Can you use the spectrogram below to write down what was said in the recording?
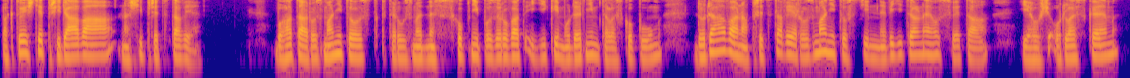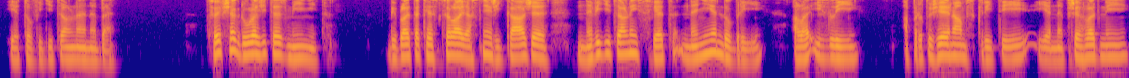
pak to ještě přidává naší představě. Bohatá rozmanitost, kterou jsme dnes schopni pozorovat i díky moderním teleskopům, dodává na představě rozmanitosti neviditelného světa, jehož odleskem je to viditelné nebe. Co je však důležité zmínit? Bible také zcela jasně říká, že neviditelný svět není jen dobrý, ale i zlý, a protože je nám skrytý, je nepřehledný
